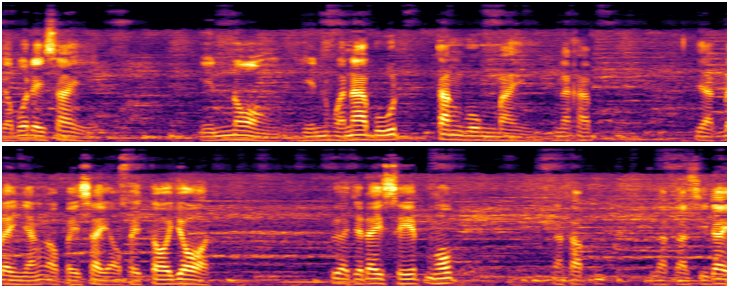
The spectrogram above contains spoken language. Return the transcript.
กับว่าได้ใส่เห็นน้องเห็นหัวหน้าบูธตั้งวงใหม่นะครับ อยากได้ยังเอาไปใส่เอาไปต่อยอด เพื่อจะได้เซฟงบนะครับแล้วก็สิได้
